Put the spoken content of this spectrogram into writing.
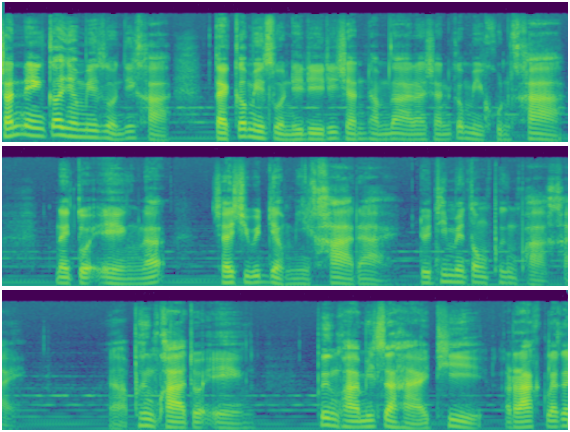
ฉันเองก็ยังมีส่วนที่ขาดแต่ก็มีส่วนดีๆที่ฉันทำได้และฉันก็มีคุณค่าในตัวเองและใช้ชีวิตอย่างมีค่าได้ โดยที่ไม่ต้องพึ่งพาใครพึ่งพาตัวเอง พึ่งพามิตรสหายที่รักและก็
